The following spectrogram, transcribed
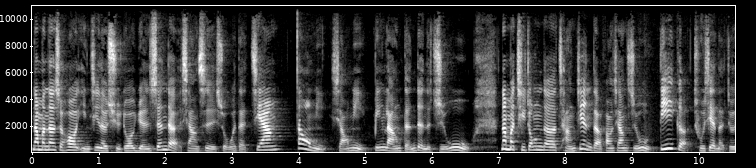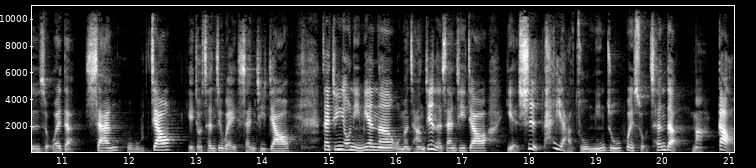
那么那时候引进了许多原生的，像是所谓的姜。稻米、小米、槟榔等等的植物，那么其中的常见的芳香植物，第一个出现的就是所谓的山胡椒，也就称之为山鸡椒。在精油里面呢，我们常见的山鸡椒也是泰雅族民族会所称的马告。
